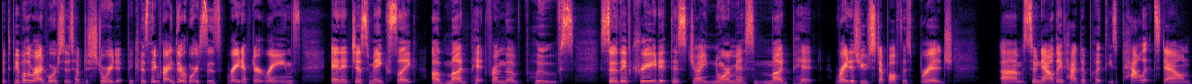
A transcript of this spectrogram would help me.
but the people that ride horses have destroyed it because they ride their horses right after it rains, and it just makes like a mud pit from the hooves. So they've created this ginormous mud pit right as you step off this bridge. Um, so now they've had to put these pallets down,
